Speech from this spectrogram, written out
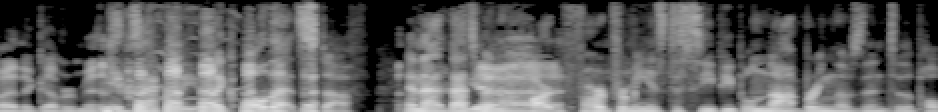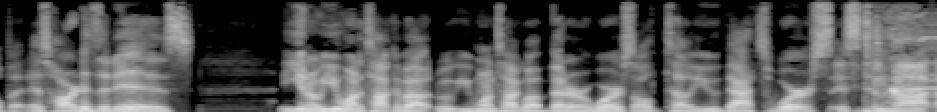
by the government exactly like all that stuff and that that's been hard hard for me is to see people not bring those into the pulpit as hard as it is you know you want to talk about you want to talk about better or worse i'll tell you that's worse is to not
